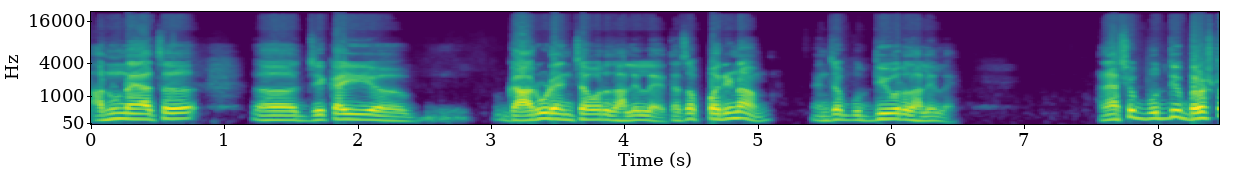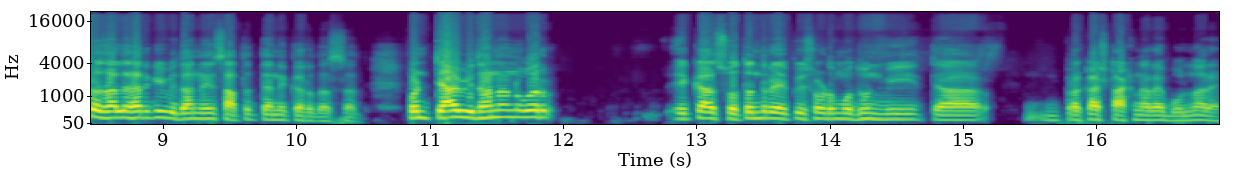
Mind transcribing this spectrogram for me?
अनुनयाचं अं, जे काही गारुड यांच्यावर झालेला आहे. त्याचा परिणाम यांच्या बुद्धीवर झालेला आहे. आणि अशी बुद्धी भ्रष्ट झाल्यासारखी विधानं हे सातत्याने करत असतात. पण त्या विधानांवर एका स्वतंत्र एपिसोडमधून मी त्या प्रकाश टाकणार आहे बोलणार आहे.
